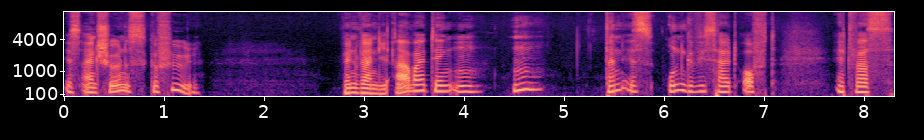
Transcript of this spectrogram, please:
ist ein schönes Gefühl. Wenn wir an die Arbeit denken, hm, dann ist Ungewissheit oft etwas,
